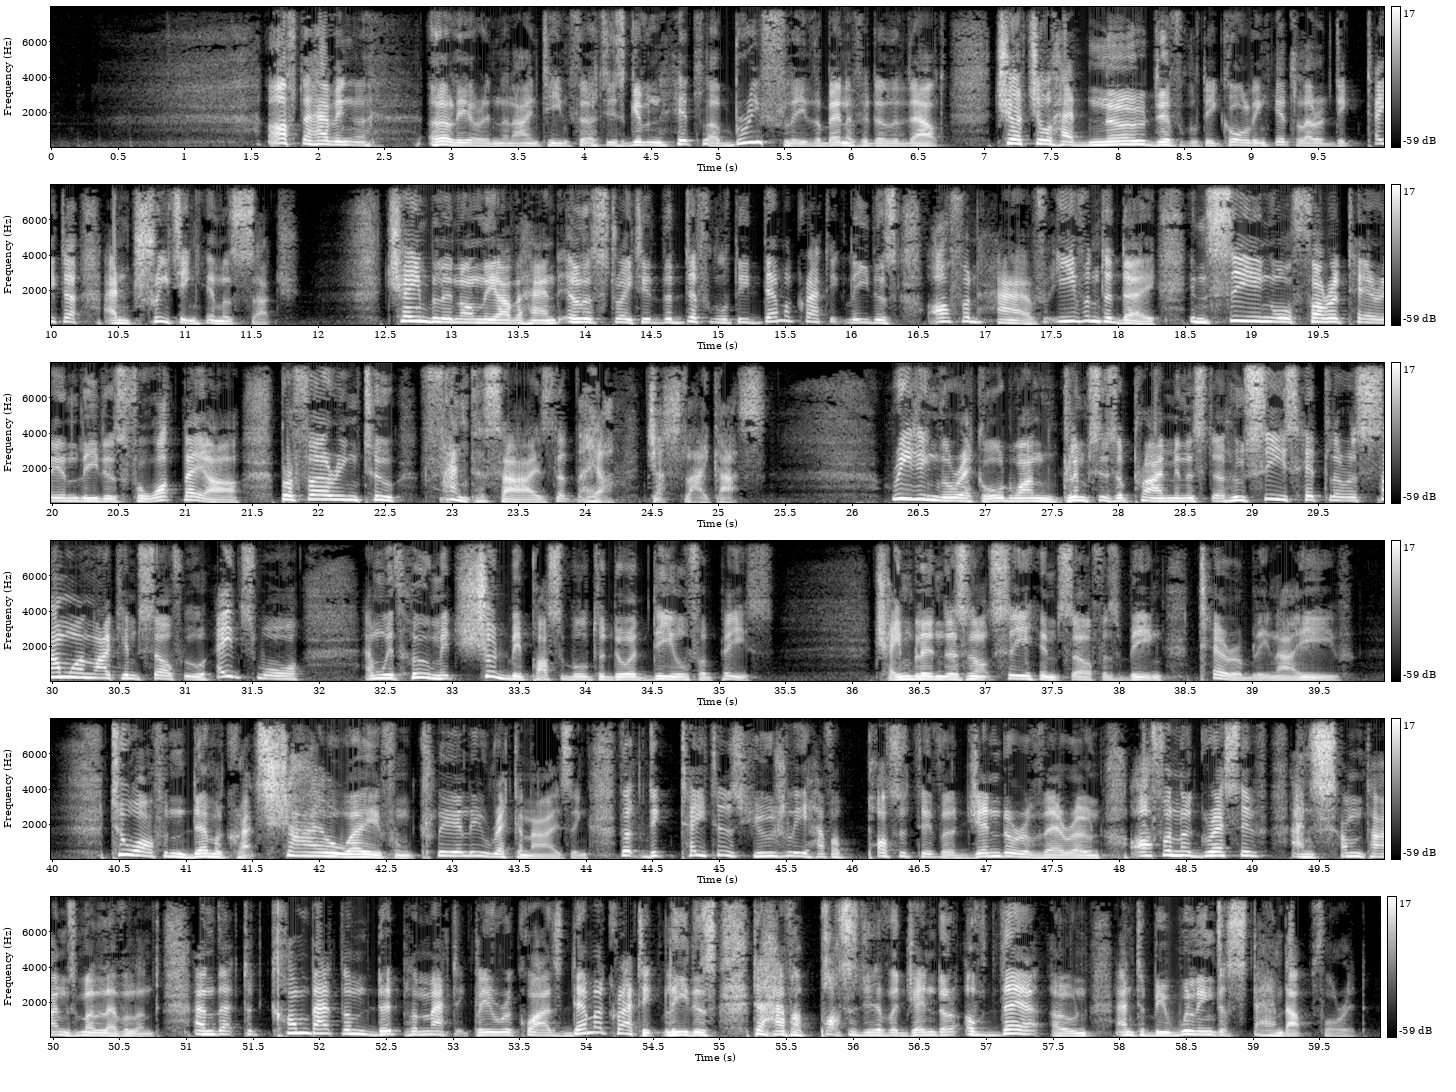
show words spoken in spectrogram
After having uh, earlier in the 1930s given Hitler briefly the benefit of the doubt, Churchill had no difficulty calling Hitler a dictator and treating him as such. Chamberlain, on the other hand, illustrated the difficulty democratic leaders often have, even today, in seeing authoritarian leaders for what they are, preferring to fantasize that they are just like us. Reading the record, one glimpses a prime minister who sees Hitler as someone like himself who hates war and with whom it should be possible to do a deal for peace. Chamberlain does not see himself as being terribly naive. Too often Democrats shy away from clearly recognizing that dictators usually have a positive agenda of their own, often aggressive and sometimes malevolent, and that to combat them diplomatically requires democratic leaders to have a positive agenda of their own and to be willing to stand up for it.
